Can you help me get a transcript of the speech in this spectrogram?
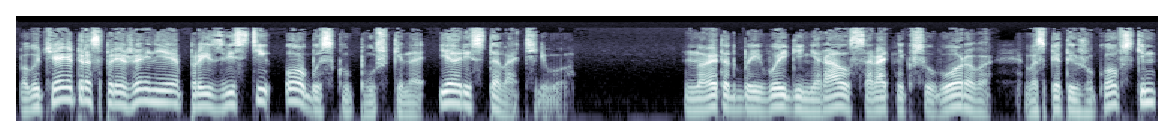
получает распоряжение произвести обыск у Пушкина и арестовать его. Но этот боевой генерал, соратник Суворова, воспетый Жуковским,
